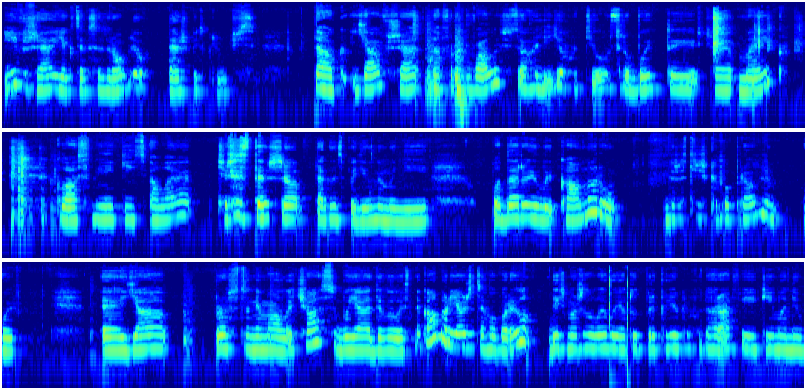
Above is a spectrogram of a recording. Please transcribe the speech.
і вже, як це все зроблю, теж підключусь. Так, я вже нафарбувалась. Взагалі я хотіла зробити е, мейк класний якийсь, але через те, що так несподівано мені подарили камеру. Зараз трішки поправлю. Ой. Е, я просто не мала часу, бо я дивилась на камеру, я вже це говорила. Десь, можливо, я тут прикріплю фотографії, який в мене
